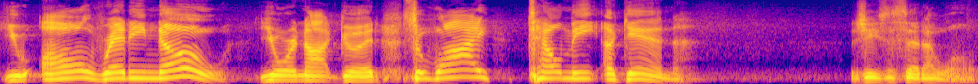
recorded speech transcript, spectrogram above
You already know you're not good, so why tell me again? Jesus said, I won't.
